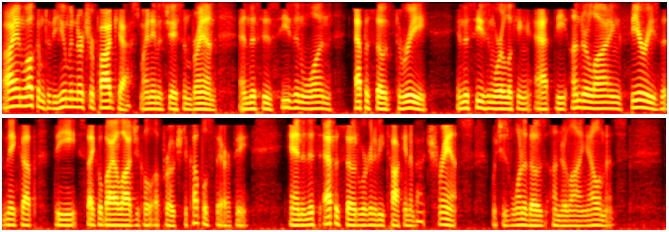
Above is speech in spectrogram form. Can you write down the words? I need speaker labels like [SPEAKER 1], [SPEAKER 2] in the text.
[SPEAKER 1] Hi, and welcome to the Human Nurture Podcast. My name is Jason Brand, and this is Season 1, Episode 3. In this season, we're looking at the underlying theories that make up the psychobiological approach to couples therapy. And in this episode, we're going to be talking about trance, which is one of those underlying elements.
